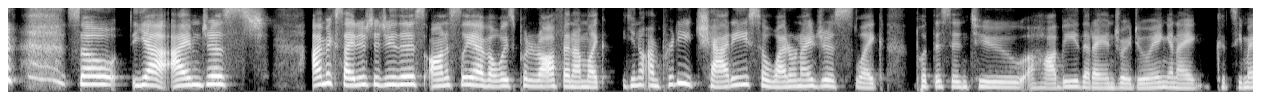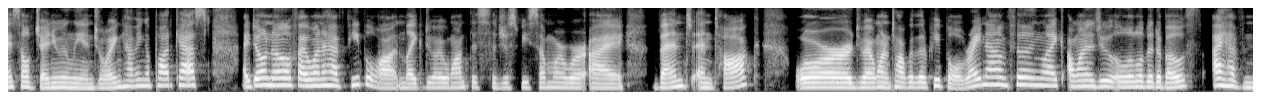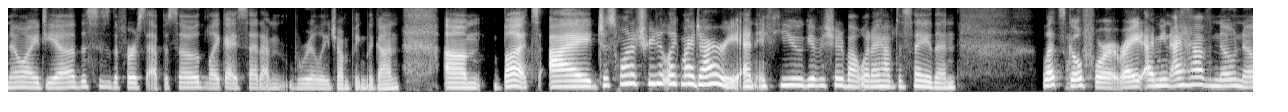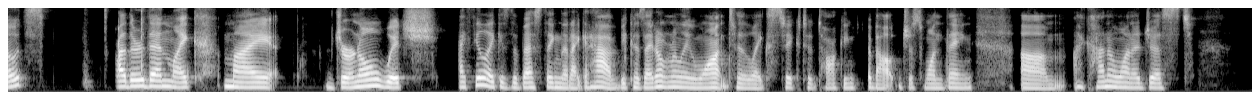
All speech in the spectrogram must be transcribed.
so yeah, I'm just I'm excited to do this. Honestly, I've always put it off and I'm like, you know, I'm pretty chatty, so why don't I just like put this into a hobby that I enjoy doing and I could see myself genuinely enjoying having a podcast. I don't know if I want to have people on. Like, do I want this to just be somewhere where I vent and talk or do I want to talk with other people? Right now I'm feeling like I want to do a little bit of both. I have no idea. This is the first episode. Like I said, I'm really jumping the gun. Um, but I just want to treat it like my diary and if you give a shit about what I have to say then let's go for it, right? I mean, I have no notes other than like my journal, which I feel like is the best thing that I could have because I don't really want to like stick to talking about just one thing. Um, I kind of want to just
